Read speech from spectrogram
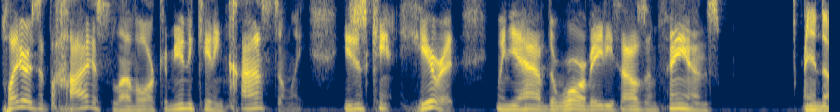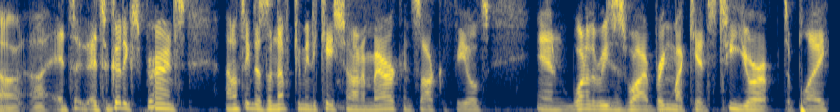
Players at the highest level are communicating constantly. You just can't hear it when you have the roar of eighty thousand fans, and uh, uh, it's a it's a good experience. I don't think there's enough communication on American soccer fields and one of the reasons why I bring my kids to Europe to play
